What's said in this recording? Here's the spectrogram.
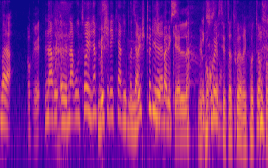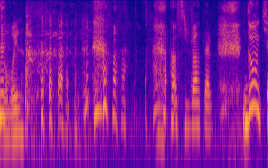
Voilà. Ok. Naru- euh, Naruto est bien plus Mais stylé qu'Harry Potter. Mais je te dirai pas lesquels. Mais pourquoi il s'est tatoué Harry Potter sur le nombril? Insupportable. Donc,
